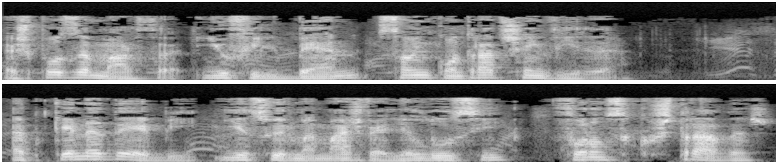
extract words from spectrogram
a esposa Martha e o filho Ben são encontrados sem vida. A pequena Debbie e a sua irmã mais velha Lucy foram sequestradas.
